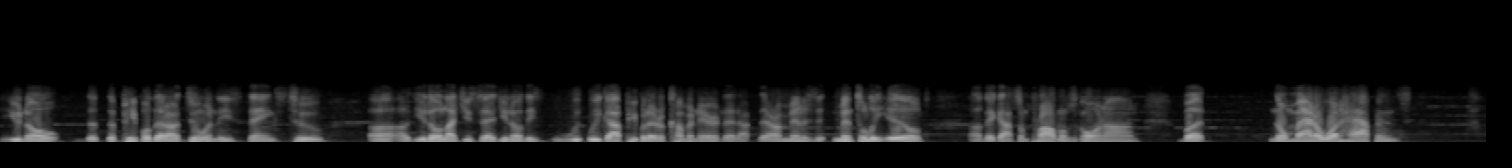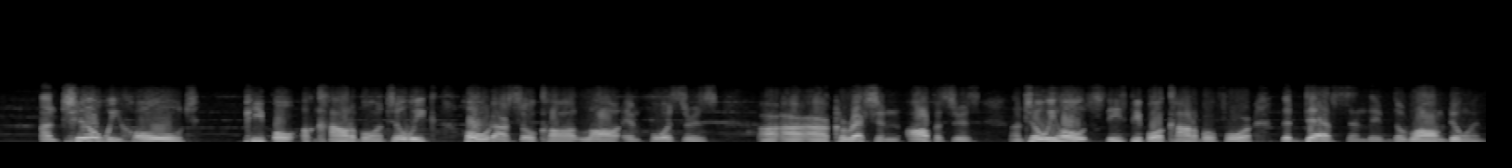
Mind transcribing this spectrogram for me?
you know the the people that are doing these things to. Uh, you know, like you said, you know, these we, we got people that are coming there that are that are men- mentally ill. Uh, they got some problems going on, but no matter what happens, until we hold people accountable, until we hold our so-called law enforcers, our, our, our correction officers, until we hold these people accountable for the deaths and the, the wrongdoings,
